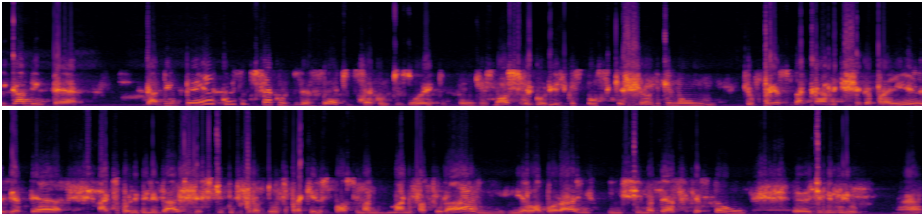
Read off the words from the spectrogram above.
e gado em pé, Pé é coisa do século XVII, do século XVIII. Os nossos frigoríficos estão se queixando que, não, que o preço da carne que chega para eles e até a disponibilidade desse tipo de produto para que eles possam man manufaturar e, e elaborar em, em, cima dessa questão eh, diminuiu. Né?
